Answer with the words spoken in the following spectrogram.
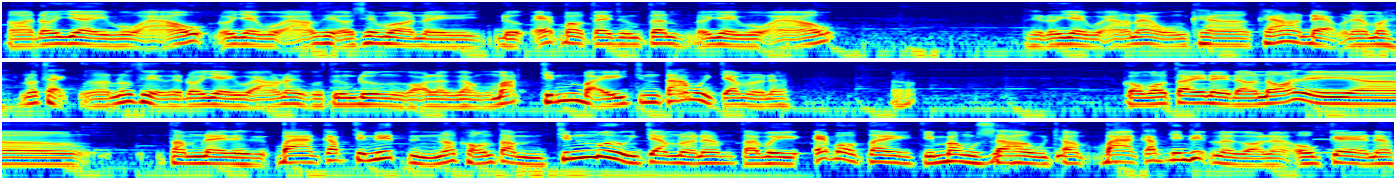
à, đôi giày vụ áo. Đôi giày vụ áo thì ở server này được ép bao tay trung tinh đôi giày vụ áo. Thì đôi giày vụ áo nào cũng khá, khá là đẹp anh em ơi. Nó thật à, nó thiệt thì đôi giày vụ áo này của tương đương gọi là gần mắt 97 98 phần trăm rồi nè. Đó. Còn bao tay này đỡ nói thì uh, tầm này thì ba cấp 9 thì nó khoảng tầm 90 phần trăm rồi nè tại vì ép bao tay chỉ mong sao cho ba cấp 9 là gọi là ok nè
